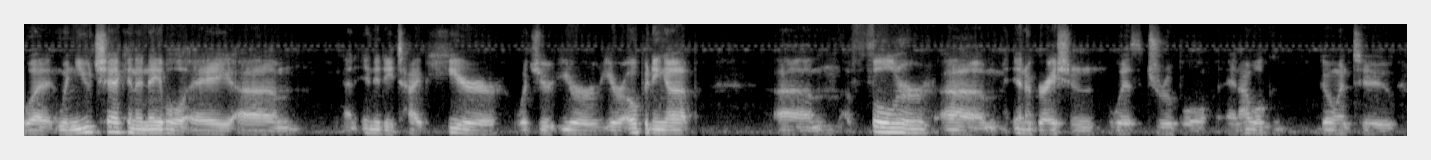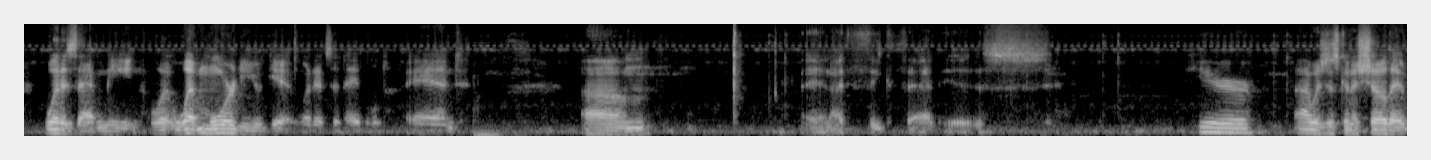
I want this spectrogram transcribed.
what when you check and enable a um, an entity type here, what you're you're you're opening up um, a fuller um, integration with Drupal, and I will go into what does that mean? What what more do you get when it's enabled? And um, and I think that is here. I was just going to show that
